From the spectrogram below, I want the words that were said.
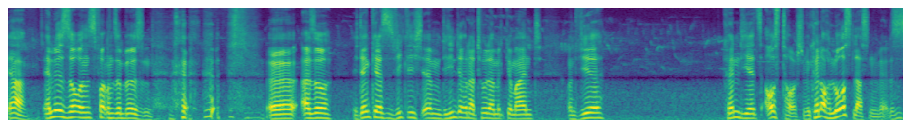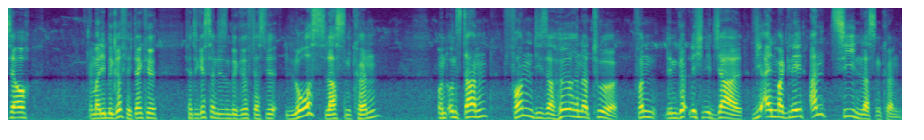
ja, erlöse uns von unserem Bösen. Äh, also ich denke, das ist wirklich ähm, die niedere Natur damit gemeint. Und wir können die jetzt austauschen. Wir können auch loslassen. Das ist ja auch immer die Begriffe. Ich denke, ich hatte gestern diesen Begriff, dass wir loslassen können und uns dann von dieser höheren Natur, von dem göttlichen Ideal, wie ein Magnet anziehen lassen können.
